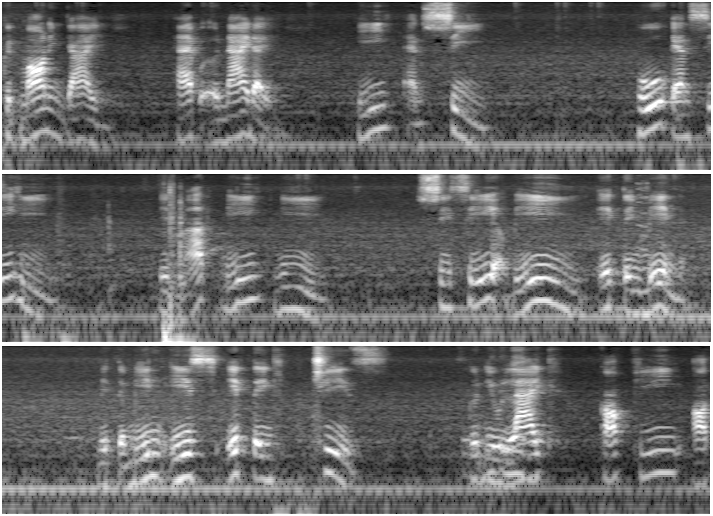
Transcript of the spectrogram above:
Good morning, guys. Have a nice day. He and she. Who can see he? It must be me. She see a bee eating bean. Mr. Bean is eating cheese. Could you mm-hmm. like coffee or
